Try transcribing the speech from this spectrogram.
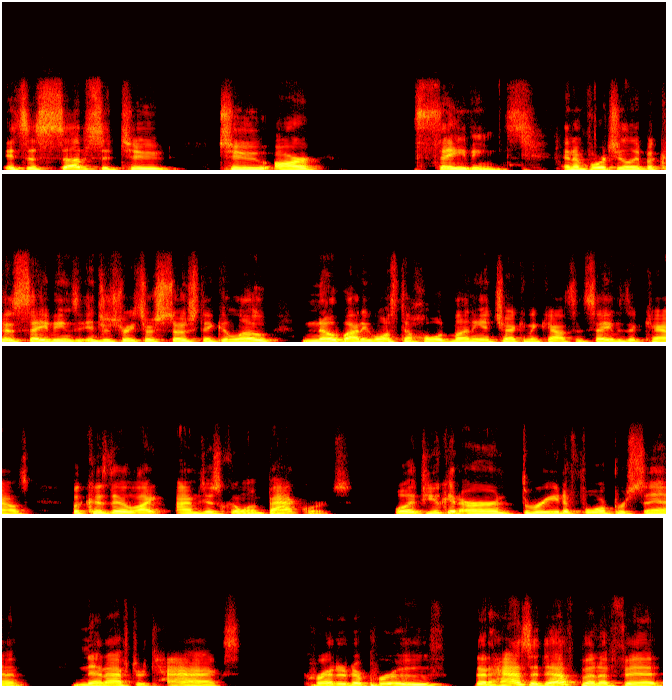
It's a substitute to our savings. And unfortunately, because savings interest rates are so stinking low, nobody wants to hold money in checking accounts and savings accounts because they're like, I'm just going backwards. Well, if you can earn three to four percent net after tax, credit approved, that has a death benefit,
